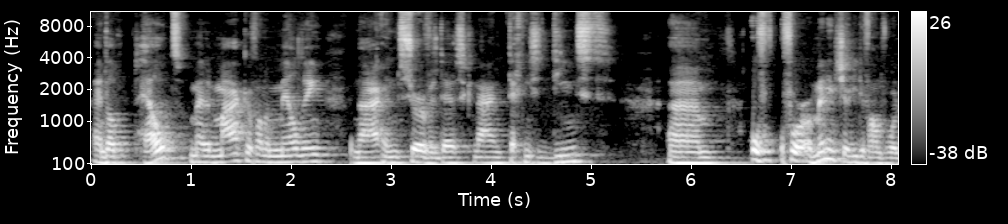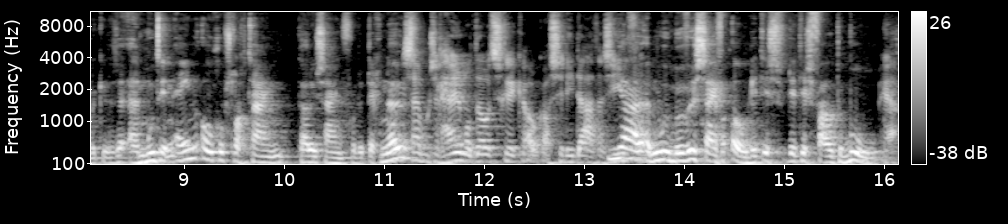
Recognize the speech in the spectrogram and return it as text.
En dat helpt met het maken van een melding naar een service desk, naar een technische dienst. Ehm, of voor een manager die er verantwoordelijk is. Het moet in één oogopslag duidelijk zijn voor de techneus. Zij moeten zich helemaal doodschrikken, ook als ze die data zien. Ja, het moet bewust zijn van, oh, dit is, dit is foute boel. Ja.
